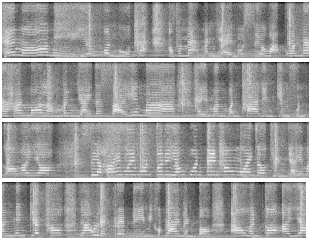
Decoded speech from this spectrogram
เฮ้หมอมีเยังคนหมูแทะเอาทำแม่มันใหญ่หนูเสือว่ากวนหน้าหันหมอลำมันใหญ่แต่ใสมา ให้มันวันทาดินกินฝุ่นกองอยอเสียหายไว้หมดตัวนี้ยังกวนตีนเฮามวยเจ้าถิ่นใหญ่มันเน้นเกียรทอแล้วเล็กเกรดดีมีครบลายมันบอกเอามันก็อายะ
